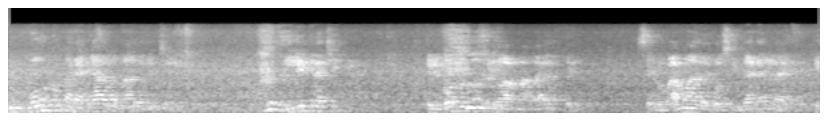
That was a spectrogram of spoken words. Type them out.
Un bono para cada madre chilena. Letra chica. El bono no se lo vamos a dar a usted, se lo vamos a depositar en la FP.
